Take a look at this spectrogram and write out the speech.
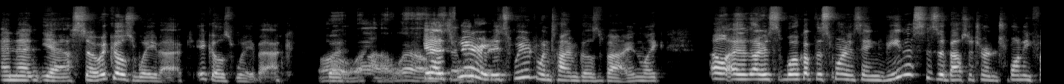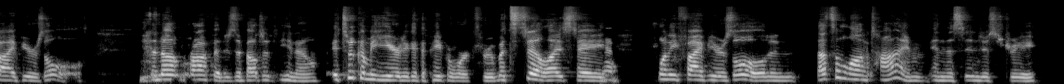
And then, yeah, so it goes way back. It goes way back. Oh, but, wow. Wow. Yeah, it's weird. It's weird when time goes by and like Oh, I, I was woke up this morning saying Venus is about to turn 25 years old. The nonprofit is about to, you know, it took them a year to get the paperwork through, but still, I say Yeah. 25 years old, and that's a long time in this industry.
